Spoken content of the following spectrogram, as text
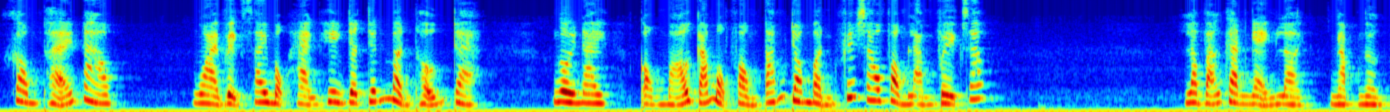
Không thể nào. Ngoài việc xây một hàng hiên cho chính mình thưởng trà người này còn mở cả một phòng tắm cho mình phía sau phòng làm việc sao lâm vãn khanh nghẹn lời ngập ngừng.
